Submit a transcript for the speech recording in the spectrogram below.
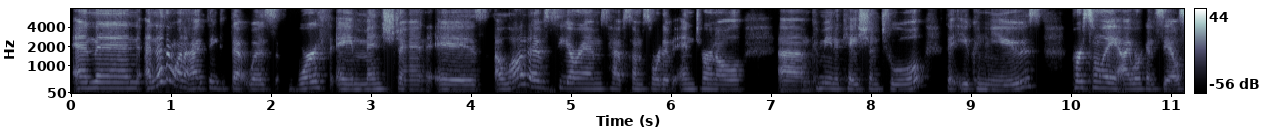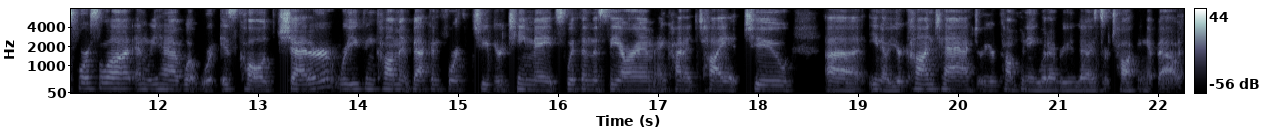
And then another one I think that was worth a mention is a lot of CRMs have some sort of internal um, communication tool that you can use. Personally, I work in Salesforce a lot, and we have what is called Chatter, where you can comment back and forth to your teammates within the CRM and kind of tie it to, uh, you know, your contact or your company, whatever you guys are talking about.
